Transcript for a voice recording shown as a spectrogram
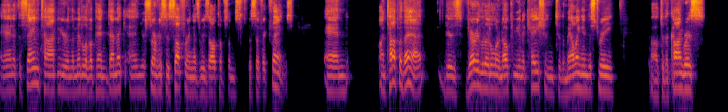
And at the same time, you're in the middle of a pandemic and your service is suffering as a result of some specific things. And on top of that, there's very little or no communication to the mailing industry, uh, to the Congress,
